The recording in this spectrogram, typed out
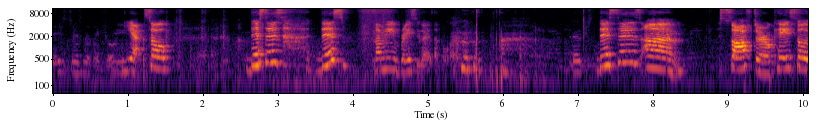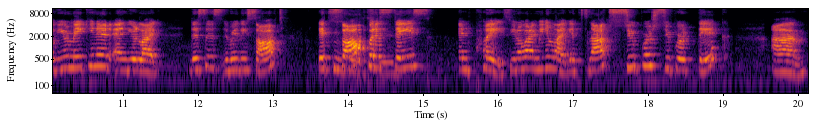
it doesn't like go in. Yeah. So this is this. Let me raise you guys up. a Oops. This is um softer, okay? So if you're making it and you're like, this is really soft, it's soft, but it stays in place. You know what I mean? Like it's not super, super thick. Um,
